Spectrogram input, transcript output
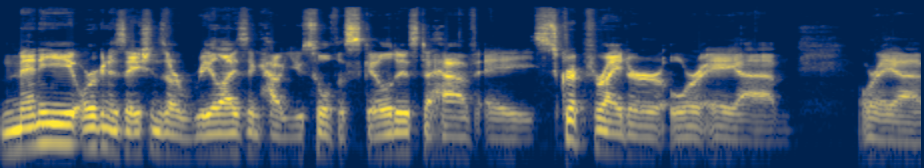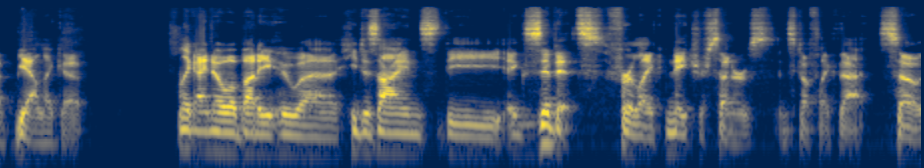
many organizations are realizing how useful of a skill it is to have a script writer or a um, or a uh, yeah like a like I know a buddy who uh, he designs the exhibits for like nature centers and stuff like that. So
